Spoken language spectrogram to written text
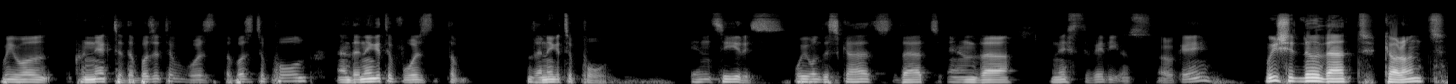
we will connect the positive with the positive pole and the negative with the, the negative pole in series. We will discuss that in the next videos, okay? We should know that current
